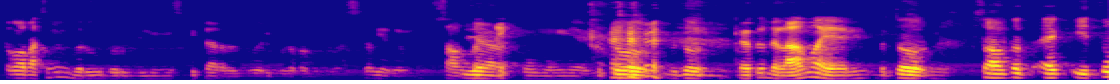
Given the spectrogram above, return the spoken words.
telur asin kan baru baru booming sekitar 2018 kali ya. Salted Iya. egg ngomongnya. Betul, betul. Nah, itu udah lama ya ini. Betul. Salted egg itu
